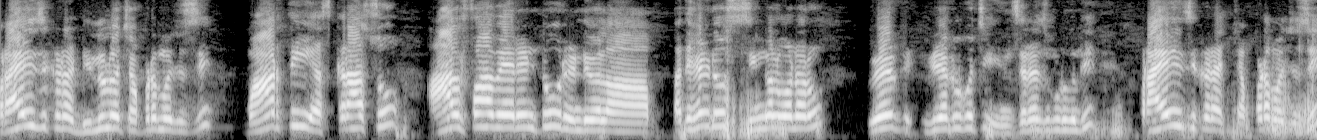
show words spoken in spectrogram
ప్రైస్ ఇక్కడ ఢిల్లీలో చెప్పడం వచ్చేసి మారుతి ఎస్క్రాస్ ఆల్ఫా వేరియంట్ రెండు వేల పదిహేడు సింగిల్ ఓనర్. వెహికల్ వచ్చి ఇన్సూరెన్స్ కూడా ఉంది. ప్రైస్ ఇక్కడ చెప్పడం వచ్చేసి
